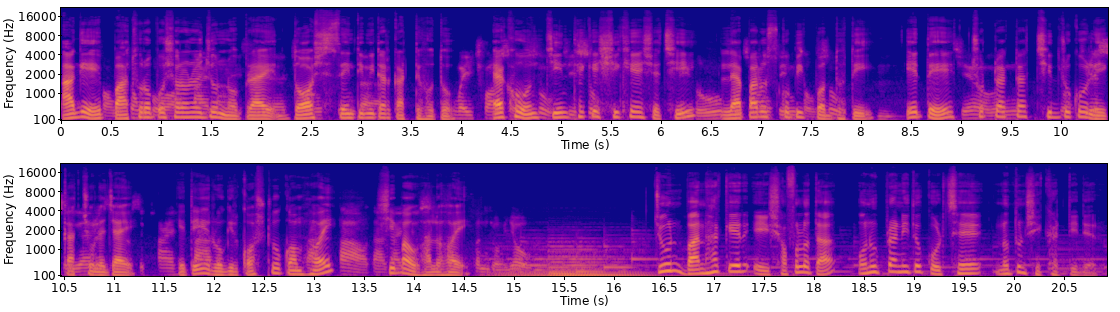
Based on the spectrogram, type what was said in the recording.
আগে পাথর অপসারণের জন্য প্রায় দশ সেন্টিমিটার কাটতে হতো। এখন চীন থেকে শিখে এসেছি ল্যাপারোস্কোপিক পদ্ধতি। এতে ছোট্ট একটা ছিদ্র করলেই কাজ চলে যায়। এতে রোগীর কষ্টও কম হয় সেবাও ভালো হয়। চুন বানহাকের এই সফলতা অনুপ্রাণিত করছে নতুন শিক্ষার্থীদের।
